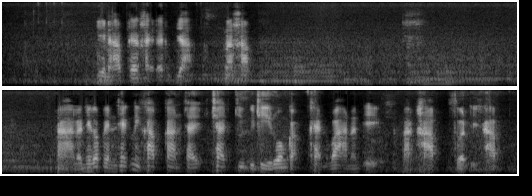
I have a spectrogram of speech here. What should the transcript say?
นี่นะครับแก้ไขได้ทุกอย่างนะครับอ่าและนี่ก็เป็นเทคนิคครับการใช้ Chat GPT ร่วมกับ Canva นั่นเองนะครับ สวัสดีครับ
